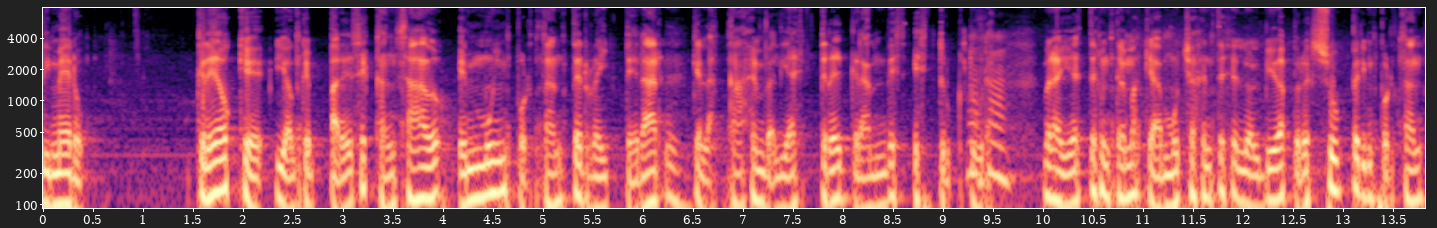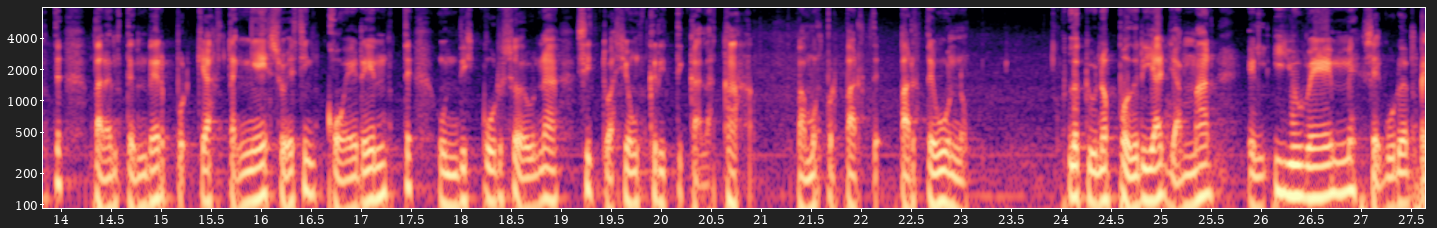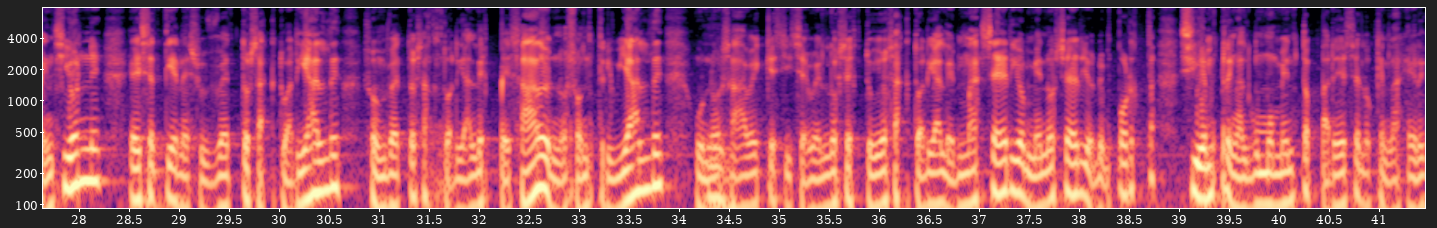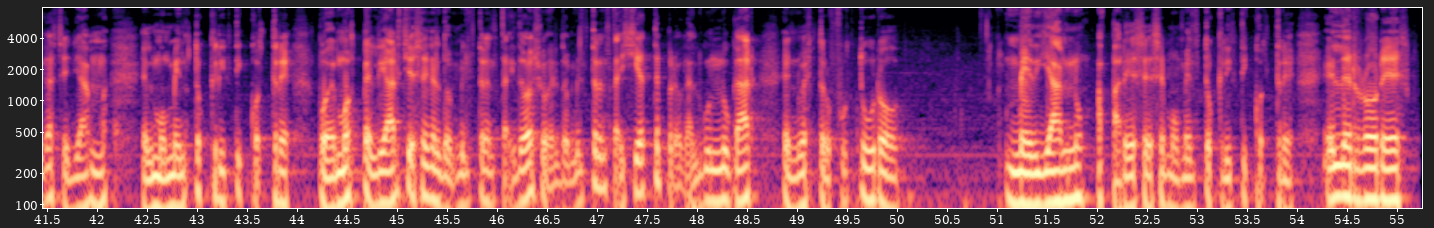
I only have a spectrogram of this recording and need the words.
Primero, creo que, y aunque parece cansado, es muy importante reiterar que la caja en realidad es tres grandes estructuras. Y este es un tema que a mucha gente se le olvida, pero es súper importante para entender por qué hasta en eso es incoherente un discurso de una situación crítica a la caja. Vamos por parte. Parte uno. lo que uno podría llamar el IVM, seguro de pensiones, ese tiene sus vetos actuariales, son vetos actuariales pesados, no son triviales, uno sabe que si se ven los estudios actuariales más serios, menos serios, no importa, siempre en algún momento aparece lo que en la jerga se llama el momento crítico 3. Podemos pelear si es en el 2032 o en el 2037, pero en algún lugar en nuestro futuro mediano aparece ese momento crítico 3. El error es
